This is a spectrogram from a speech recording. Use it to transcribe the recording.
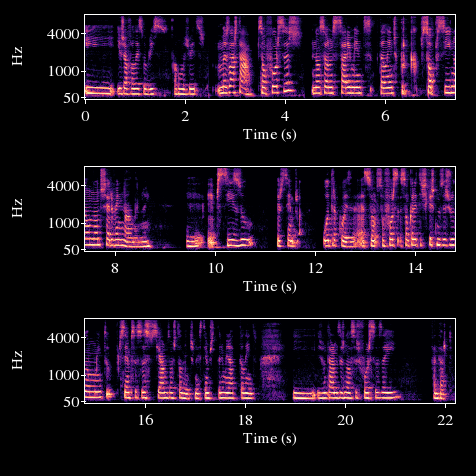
e eu já falei sobre isso algumas vezes. Mas lá está, são forças, não são necessariamente talentos, porque só por si não, não nos servem de nada, não é? Eh, é preciso ter sempre outra coisa. São, são, força, são características que nos ajudam muito, por exemplo, se associarmos aos talentos, né? se temos determinado talento e juntarmos as nossas forças aí, fantástico.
